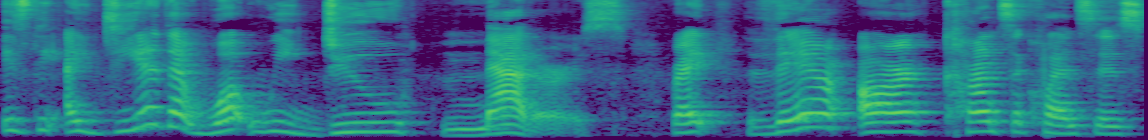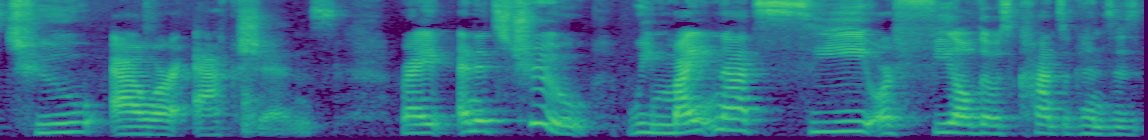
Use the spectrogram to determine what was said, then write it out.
is the idea that what we do matters right there are consequences to our actions right? And it's true, we might not see or feel those consequences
